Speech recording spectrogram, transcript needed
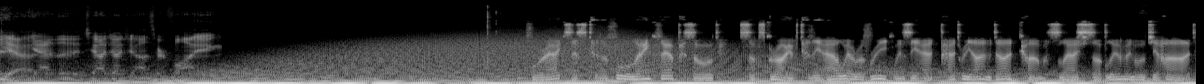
Yeah. yeah. The jaw jaw jaws are flying. For access to the full-length episode, subscribe to the Hour of Frequency at patreon.com slash subliminal jihad.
